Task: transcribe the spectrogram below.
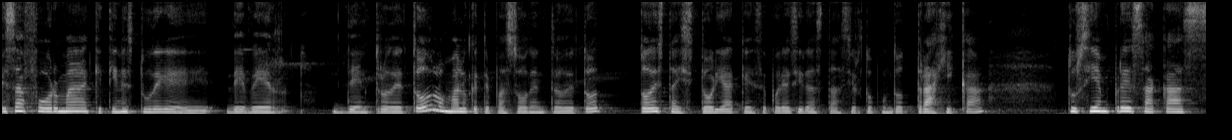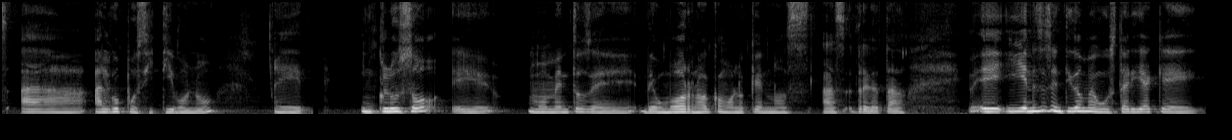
esa forma que tienes tú de, de ver dentro de todo lo malo que te pasó, dentro de toda esta historia que se puede decir hasta cierto punto trágica, tú siempre sacas algo positivo, ¿no? Eh, incluso eh, momentos de, humor, ¿no? Como lo que nos has relatado. Eh, y en ese sentido me gustaría que,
